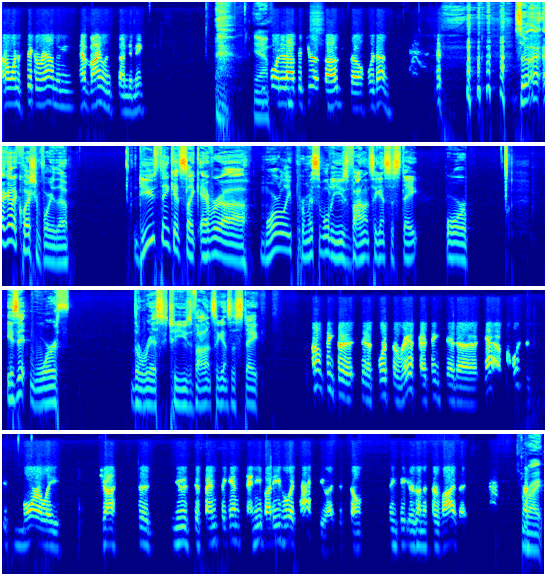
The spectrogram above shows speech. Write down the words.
I don't want to stick around and have violence done to me. Yeah. You pointed out that you're a thug, so we're done. So I, I got a question for you though. Do you think it's like ever uh, morally permissible to use violence against the state, or is it worth the risk to use violence against the state? I don't think that, that it's worth the risk. I think that, uh, yeah, of course, it's, it's morally just to use defense against anybody who attacks you. I just don't think that you're going to survive it. right.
